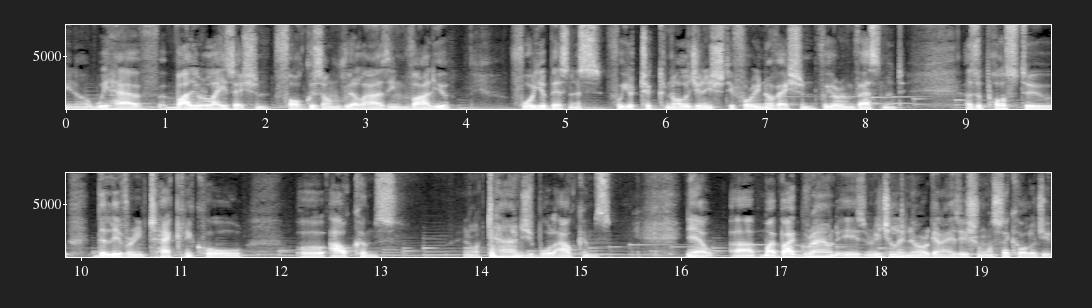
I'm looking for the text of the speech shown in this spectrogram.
you know we have value realization, focus on realizing value for your business, for your technology initiative, for innovation, for your investment, as opposed to delivering technical uh, outcomes, you know, tangible outcomes. Now, uh, my background is originally in organizational psychology,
